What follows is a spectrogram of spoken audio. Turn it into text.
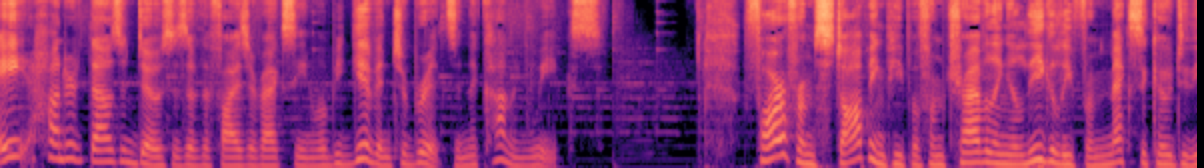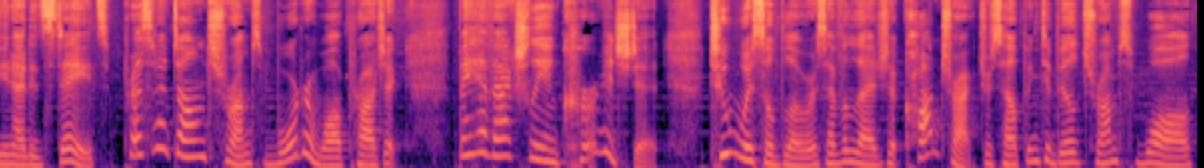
800,000 doses of the Pfizer vaccine will be given to Brits in the coming weeks. Far from stopping people from traveling illegally from Mexico to the United States, President Donald Trump's border wall project may have actually encouraged it. Two whistleblowers have alleged that contractors helping to build Trump's wall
